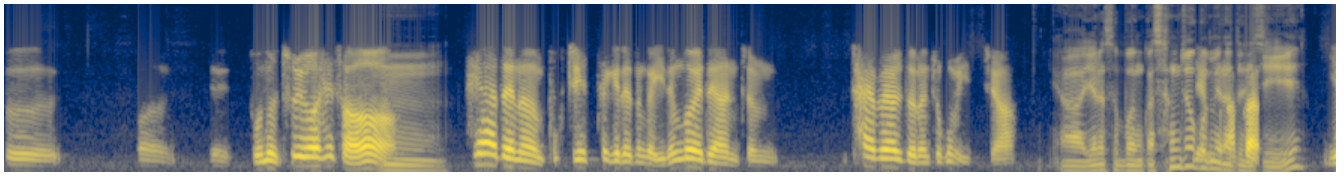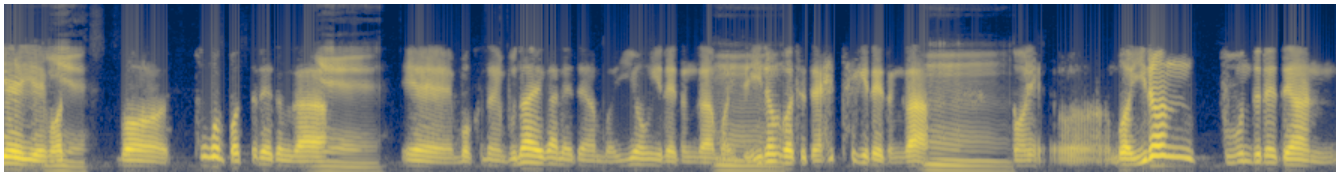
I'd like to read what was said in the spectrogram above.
그 어, 이제 돈을 투여해서 음. 해야 되는 복지 혜택이라든가 이런 거에 대한 좀 차별들은 조금 있죠. 아, 예를 들어서 뭔가 상조금이라든지 예, 예, 뭐, 예. 뭐 통근버스라든가, 예. 예, 뭐 그다음에 문화회관에 대한 뭐 이용이라든가, 뭐 이제 음. 이런 것에 대한 혜택이라든가, 음. 뭐, 어, 뭐 이런 부분들에 대한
